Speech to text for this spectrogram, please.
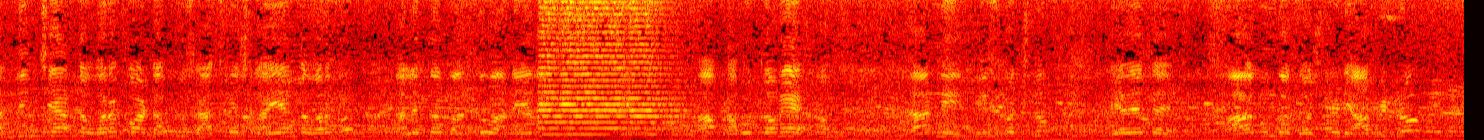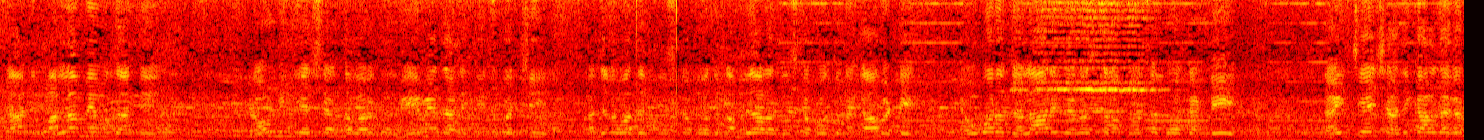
అందించేంత వరకు ఆ డబ్బు శాచురేషన్ అయ్యేంత వరకు దళిత బంధు అనేది మా ప్రభుత్వమే దాన్ని తీసుకొచ్చినాం. ఏదైతే బాగుందో గోషిరెడ్డి ఆపిడ్రో దాన్ని మళ్ళా మేము దాన్ని గ్రౌండింగ్ చేసేంత వరకు మేమే దాన్ని తీసుకొచ్చి ప్రజల వద్ద తీసుకుపోతూ కబ్జాలో తీసుకుపోతున్నాం కాబట్టి ఎవరు దళారి వ్యవస్థలో మోసపోకండి. దయచేసి అధికారుల దగ్గర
